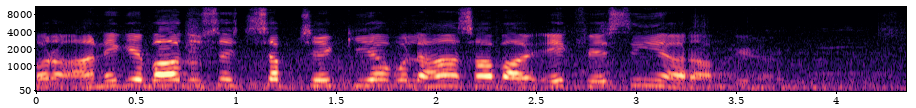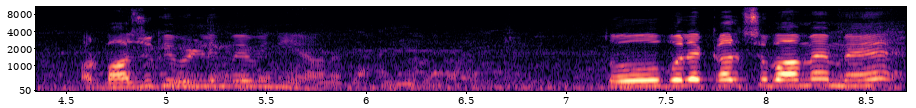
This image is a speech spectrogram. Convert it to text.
और आने के बाद उसने सब चेक किया, बोले हाँ साहब एक फेस नहीं आ रहा आपके घर और बाजू की बिल्डिंग में भी नहीं आ रहा तो बोले, कल सुबह में मैं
